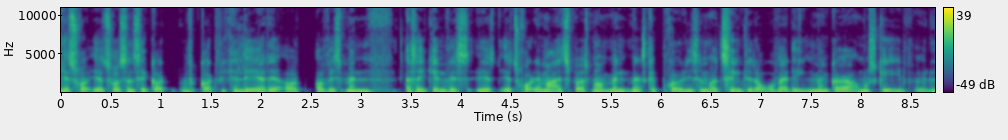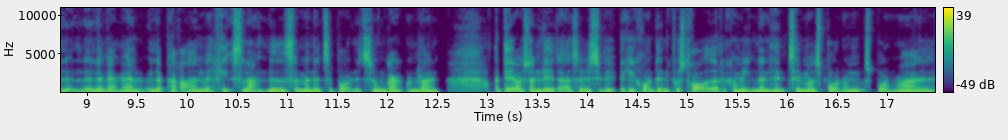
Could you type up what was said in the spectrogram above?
Jeg tror, jeg tror sådan set godt, godt, vi kan lære det, og, og hvis man, altså igen, hvis, jeg, jeg tror, det er meget et spørgsmål om, man, man skal prøve ligesom at tænke lidt over, hvad det egentlig man gør, og måske øh, lade lad være med at lade paraden være helt så langt nede, så man er tilbøjelig til nogle gange online. Og det er jo sådan lidt, altså hvis vi gik rundt ind på strøget, og der kom en den hen til mig og spurgte, spurgte mig, øh,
